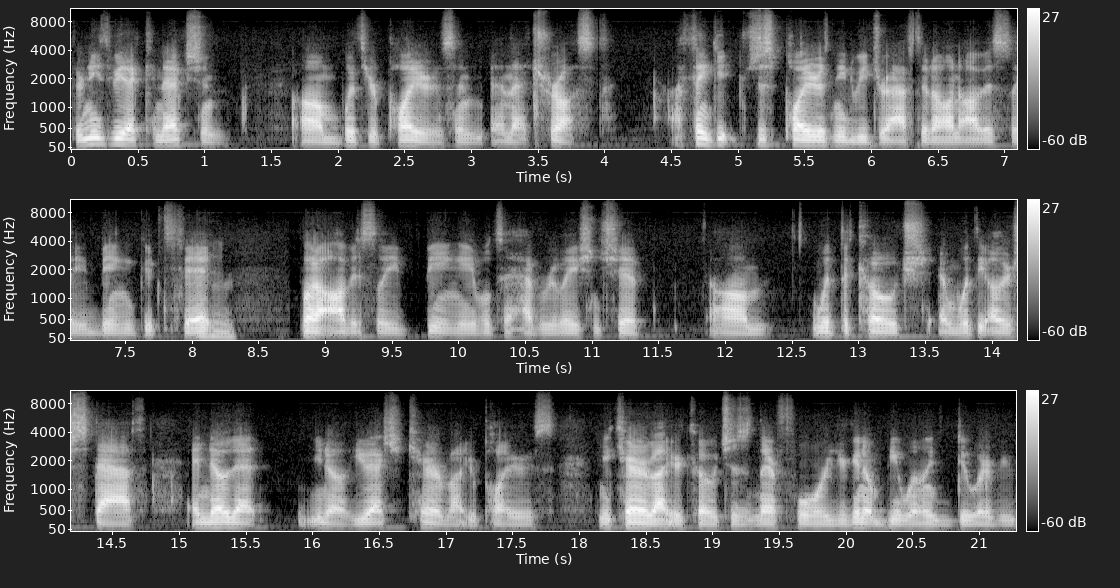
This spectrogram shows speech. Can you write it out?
there needs to be that connection um, with your players and, and that trust. I think it, just players need to be drafted on, obviously being a good fit. Mm-hmm but obviously being able to have a relationship um, with the coach and with the other staff and know that you know you actually care about your players and you care about your coaches and therefore you're going to be willing to do whatever you,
